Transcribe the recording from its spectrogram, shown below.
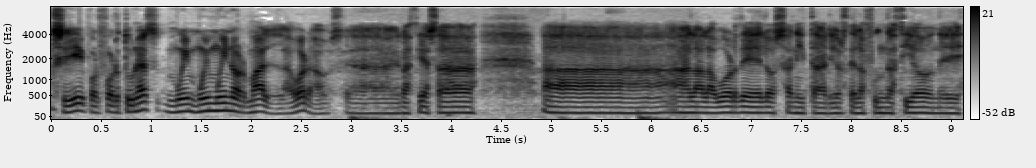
Sí, por fortuna es muy, muy, muy normal ahora. O sea, gracias a, a, la labor de los sanitarios, de la fundación, de,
